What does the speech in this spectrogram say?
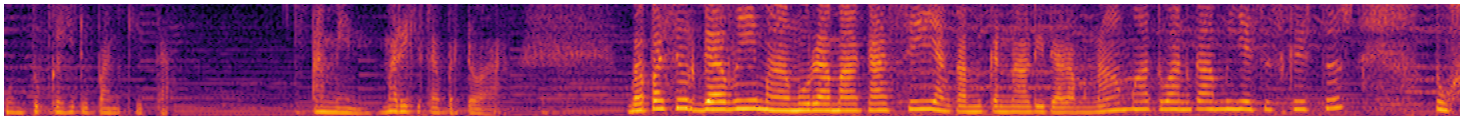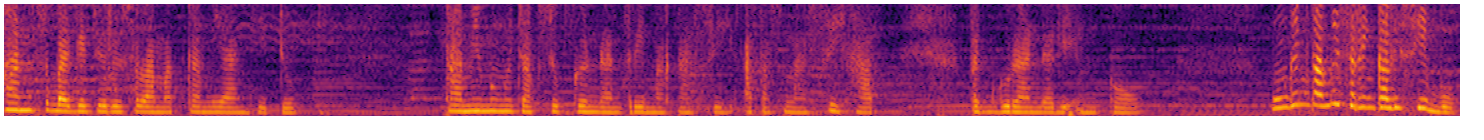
untuk kehidupan kita. Amin. Mari kita berdoa. Bapa Surgawi Maha Murah Makasih yang kami kenal di dalam nama Tuhan kami Yesus Kristus, Tuhan sebagai Juru Selamat kami yang hidup. Kami mengucap syukur dan terima kasih atas nasihat, teguran dari Engkau. Mungkin kami sering kali sibuk,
